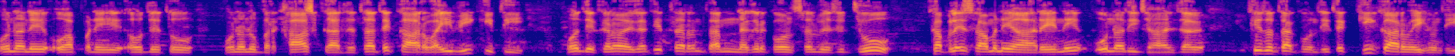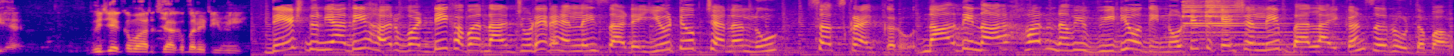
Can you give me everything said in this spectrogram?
ਉਹਨਾਂ ਨੇ ਉਹ ਆਪਣੇ ਅਹੁਦੇ ਤੋਂ ਉਹਨਾਂ ਨੂੰ ਬਰਖਾਸਤ ਕਰ ਦਿੱਤਾ ਤੇ ਕਾਰਵਾਈ ਵੀ ਕੀਤੀ। ਹੁਣ ਦੇਖਣਾ ਹੋਏਗਾ ਕਿ ਤਰਨਤਾਰਨ ਨਗਰ ਕੌਂਸਲ ਵਿੱਚ ਜੋ ਕਪਲੇ ਸਾਹਮਣੇ ਆ ਰਹੇ ਨੇ, ਉਹਨਾਂ ਦੀ ਜਾਂਚ ਦਾ ਕਿਦੋਂ ਤੱਕ ਹੁੰਦੀ ਤੇ ਕੀ ਕਾਰਵਾਈ ਹੁੰਦੀ ਹੈ? ਵਿਜੇ ਕੁਮਾਰ ਜਗਬਾਨੀ ਟੀਵੀ। ਦੇਸ਼ ਦੁਨੀਆ ਦੀ ਹਰ ਵੱਡੀ ਖਬਰ ਨਾਲ ਜੁੜੇ ਰਹਿਣ ਲਈ ਸਾਡੇ YouTube ਚੈਨਲ ਨੂੰ ਸਬਸਕ੍ਰਾਈਬ ਕਰੋ। ਨਾਲ ਦੀ ਨਾਲ ਹਰ ਨਵੀਂ ਵੀਡੀਓ ਦੀ ਨੋਟੀਫਿਕੇਸ਼ਨ ਲਈ ਬੈਲ ਆਈਕਨ ਜ਼ਰੂਰ ਦਬਾਓ।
